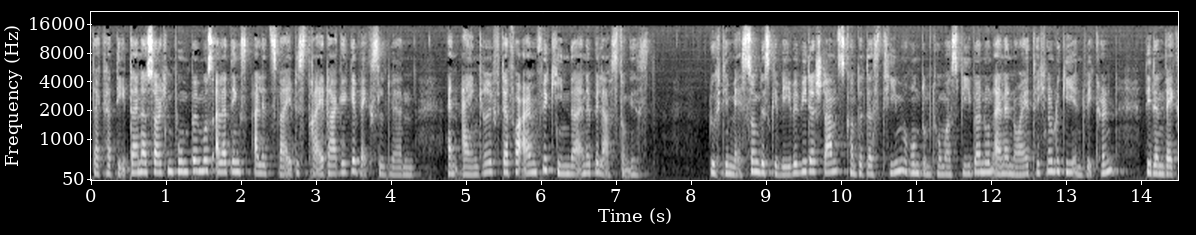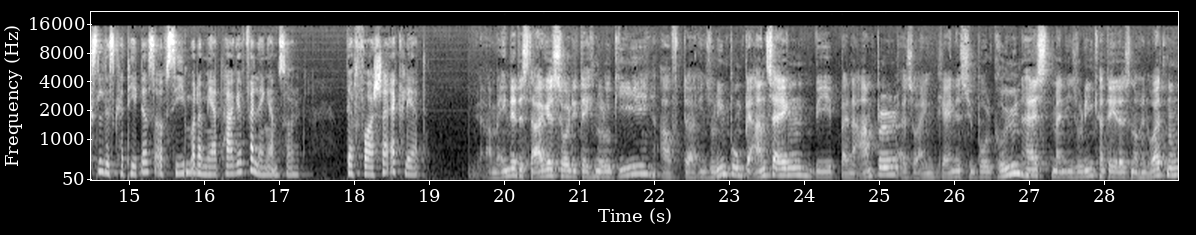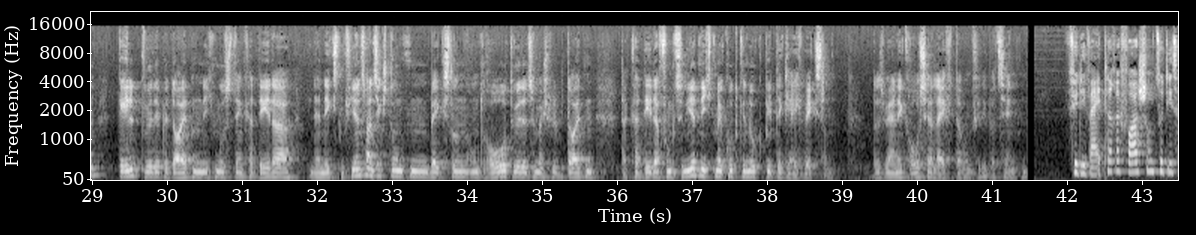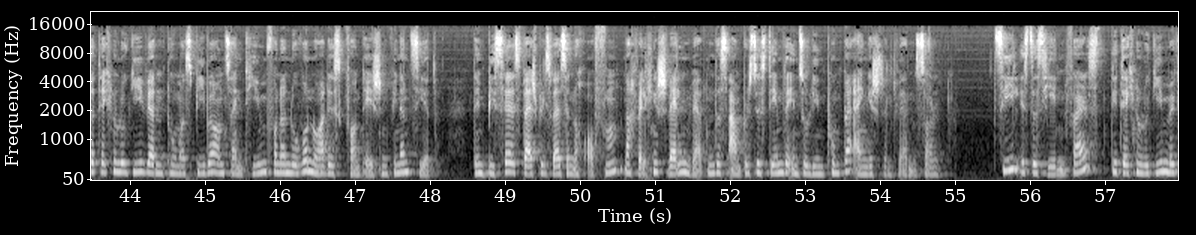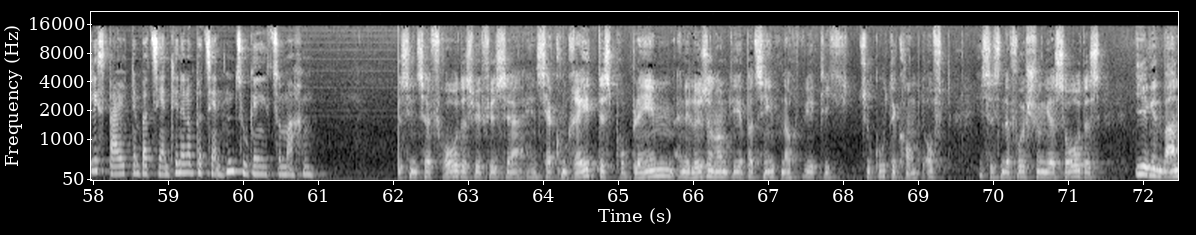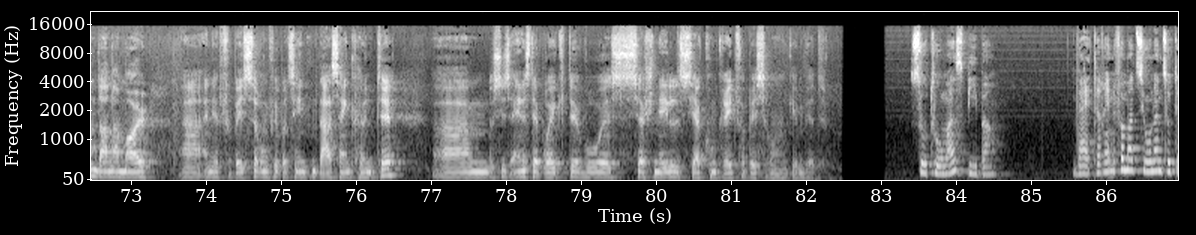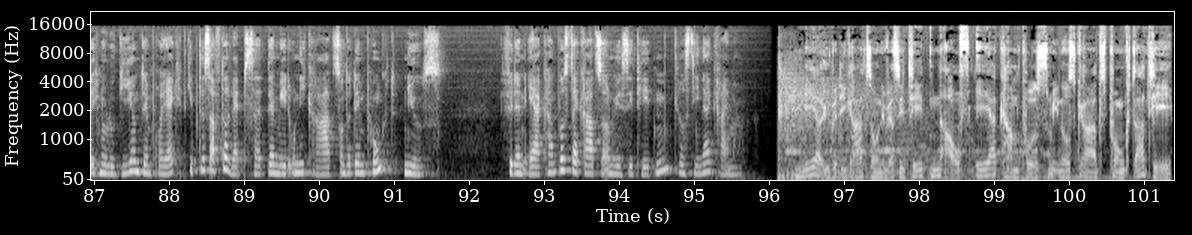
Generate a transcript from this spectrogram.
Der Katheter einer solchen Pumpe muss allerdings alle zwei bis drei Tage gewechselt werden, ein Eingriff, der vor allem für Kinder eine Belastung ist. Durch die Messung des Gewebewiderstands konnte das Team rund um Thomas Bieber nun eine neue Technologie entwickeln, die den Wechsel des Katheters auf sieben oder mehr Tage verlängern soll. Der Forscher erklärt. Am Ende des Tages soll die Technologie auf der Insulinpumpe anzeigen, wie bei einer Ampel, also ein kleines Symbol grün heißt, mein Insulinkatheter ist noch in Ordnung. Gelb würde bedeuten, ich muss den Katheter in den nächsten 24 Stunden wechseln und rot würde zum Beispiel bedeuten, der Katheter funktioniert nicht mehr gut genug, bitte gleich wechseln. Das wäre eine große Erleichterung für die Patienten. Für die weitere Forschung zu dieser Technologie werden Thomas Bieber und sein Team von der Novo Nordisk Foundation finanziert. Denn bisher ist beispielsweise noch offen, nach welchen Schwellenwerten das Ampelsystem der Insulinpumpe eingestellt werden soll. Ziel ist es jedenfalls, die Technologie möglichst bald den Patientinnen und Patienten zugänglich zu machen. Wir sind sehr froh, dass wir für sehr, ein sehr konkretes Problem eine Lösung haben, die den Patienten auch wirklich zugute kommt. Oft ist es in der Forschung ja so, dass irgendwann dann einmal äh, eine Verbesserung für Patienten da sein könnte. Ähm, das ist eines der Projekte, wo es sehr schnell, sehr konkret Verbesserungen geben wird. So Thomas Bieber. Weitere Informationen zur Technologie und dem Projekt gibt es auf der Website der MedUni Graz unter dem Punkt News. Für den R-Campus der Grazer Universitäten Christina Kreimer. Mehr über die Grazer Universitäten auf ercampus-graz.at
